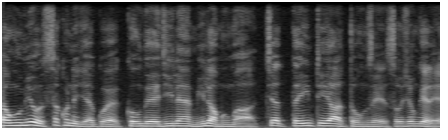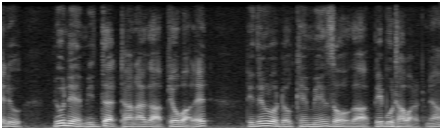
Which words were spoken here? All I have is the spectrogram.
တောင်ငူမြို့18ရပ်ကွက်ကုံတယ်ကြီးလမ်းမီးလောင်မှုမှာကျပ်သိန်း130ဆုံးရှုံးခဲ့တယ်လို့မြို့နယ်မိသက်ဌာနကပြောပါတယ်ဒီသတင်းကိုဒေါက်ခင်မင်းစောကပေးပို့ထားပါတယ်ခင်ဗျာ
